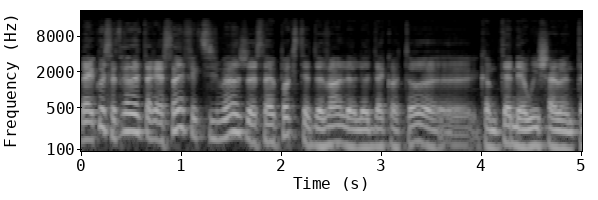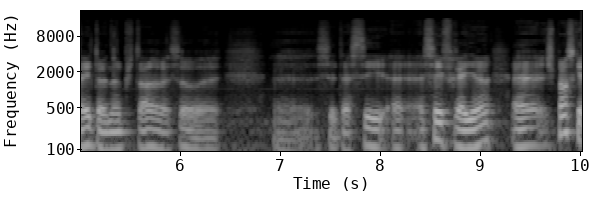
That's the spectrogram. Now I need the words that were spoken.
ben écoute, c'est très intéressant. Effectivement, je ne savais pas que c'était devant le, Dakota euh, comme tel, mais oui, Sharon Tate, un an plus tard, ça, euh, c'est assez, euh, assez effrayant. Euh, je pense que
